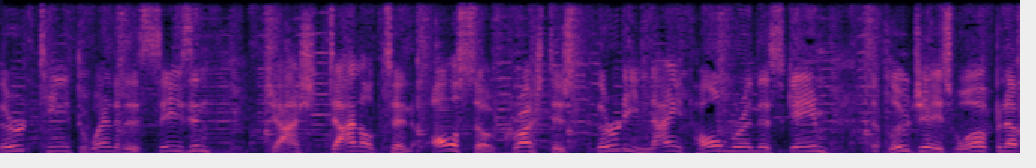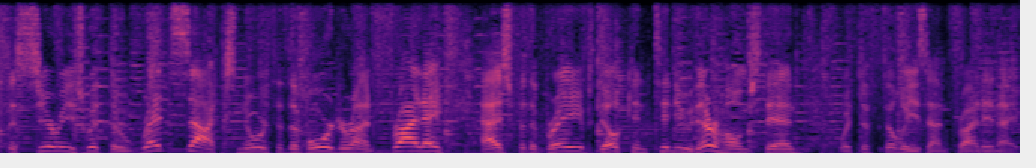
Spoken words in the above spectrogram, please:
13th win of the season. Josh Donaldson also crushed his 39th homer in this game. The Blue Jays will open up a series with the Red Sox north of the border on Friday. As for the Braves, they'll continue their homestand with the Phillies on Friday night.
